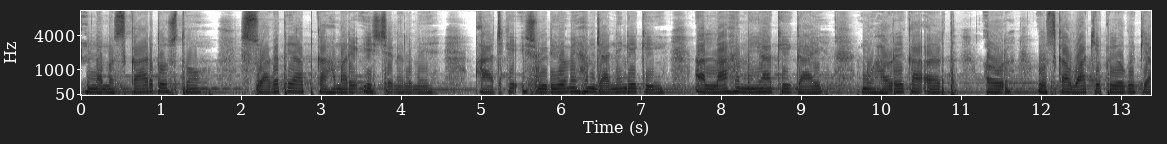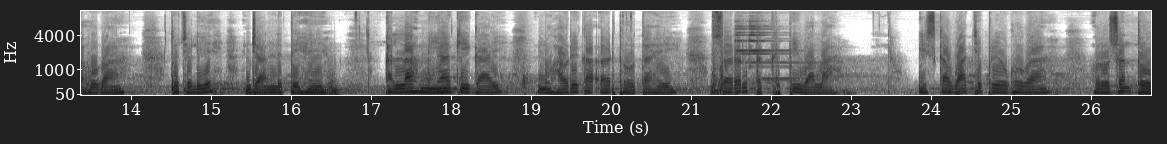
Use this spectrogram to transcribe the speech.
नमस्कार दोस्तों, स्वागत है आपका हमारे इस चैनल में। आज के इस वीडियो में हम जानेंगे कि अल्लाह मियाँ की गाय मुहावरे का अर्थ और उसका वाक्य प्रयोग क्या होगा। तो चलिए जान लेते हैं। अल्लाह मियाँ की गाय मुहावरे का अर्थ होता है सरल प्रकृति वाला। इसका वाक्य प्रयोग होगा, रोशन तो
